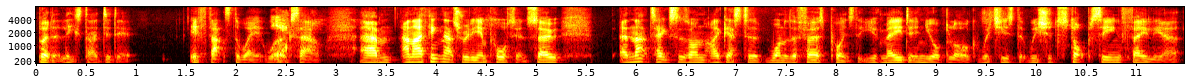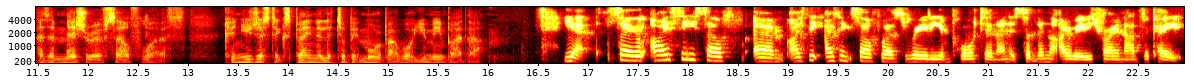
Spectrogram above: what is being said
but at least I did it. If that's the way it works yeah. out, um, and I think that's really important. So and that takes us on, I guess, to one of the first points that you've made in your blog, which is that we should stop seeing failure as a measure of self worth. Can you just explain a little bit more about what you mean by that? Yeah, so I see self. Um, I think I think self worth is really important, and it's something that I really try and advocate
